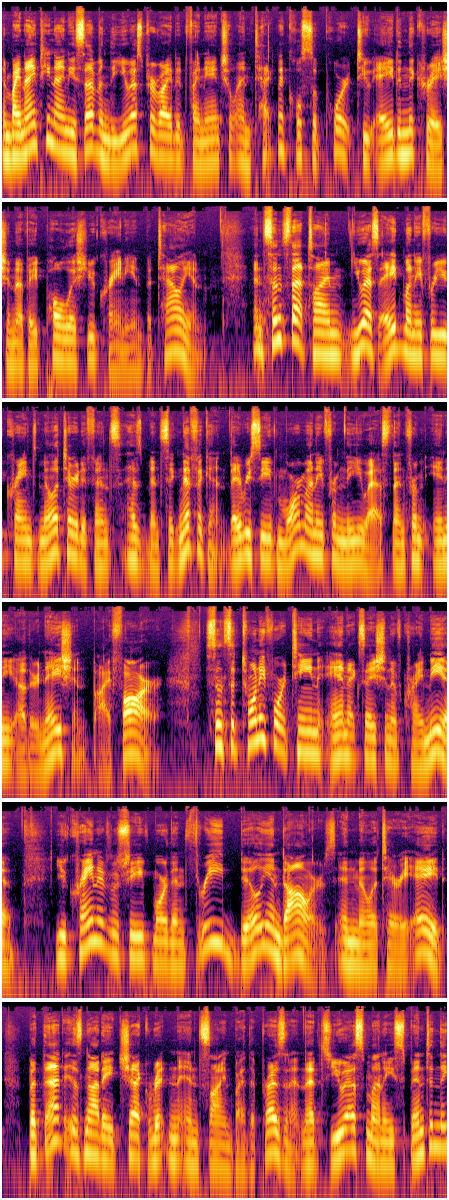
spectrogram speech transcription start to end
And by 1997, the U.S. provided financial and technical support to aid in the creation of a Polish Ukrainian battalion. And since that time, U.S. aid money for Ukraine's military defense has been significant. They receive more money from the U.S. than from any other nation, by far. Since the 2014 annexation of Crimea, Ukraine has received more than $3 billion in military aid, but that is not a check written and signed by the president. That's U.S. money spent in the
